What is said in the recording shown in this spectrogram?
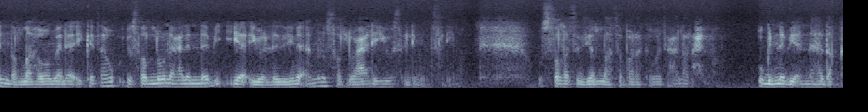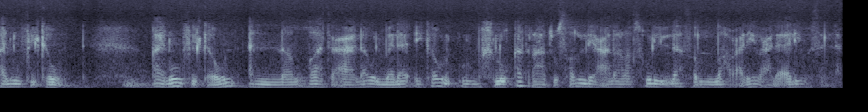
إن الله وملائكته يصلون على النبي. يا أيها الذين آمنوا صلوا عليه وسلموا تسليما. والصلاة ديال الله تبارك وتعالى رحمة. وقلنا بأن هذا قانون في الكون. قانون في الكون أن الله تعالى والملائكة والمخلوقات راها تصلي على رسول الله صلى الله عليه وعلى آله وسلم.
